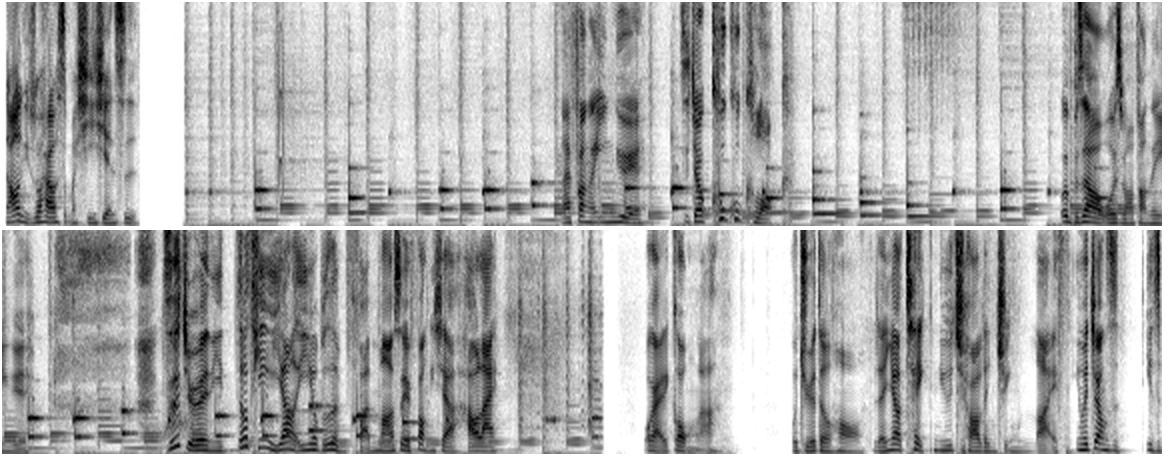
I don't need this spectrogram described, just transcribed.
然后你说还有什么新鲜事？来放个音乐，这叫 Cuckoo Clock。我也不知道我为什么要放这音乐，只是觉得你都听一样的音乐不是很烦吗？所以放一下。好，来，我跟你讲啦，我觉得哈，人要 take new challenge in life，因为这样子一直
